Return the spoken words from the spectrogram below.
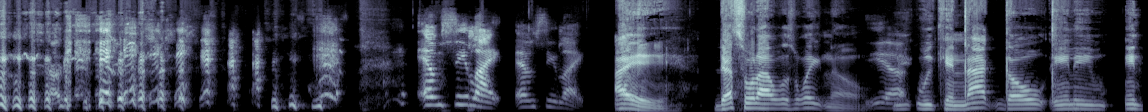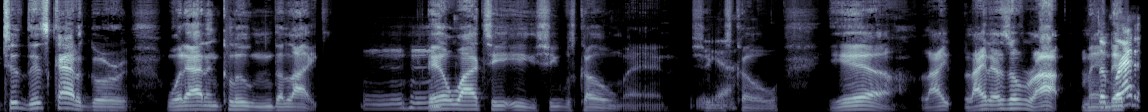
Okay. MC Lyte, MC Lyte. hey, that's what I was waiting on. Yeah. We cannot go any into this category without including the Lyte. Mhm. L Y T E. She was cold, man. She was cold. Yeah, Lyte, Lyte as a rock, man. The That- Brat is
